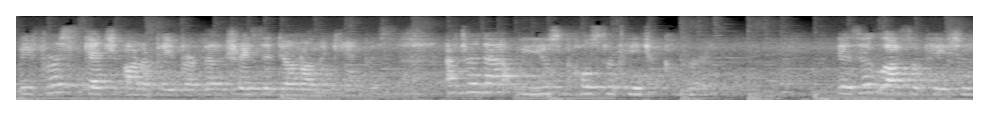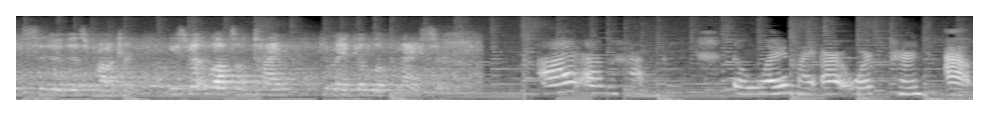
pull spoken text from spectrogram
We first sketch on a paper, then trace it down on the canvas. After that, we use poster paint to cover it. It took lots of patience to do this project. We spent lots of time to make it look nicer. I am happy the way my artwork turned out.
